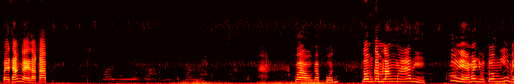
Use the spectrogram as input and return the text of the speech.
จะไปทางไหนล่ะครับ ว้าวกับฝนลมกำลังมาดินี่แหมมาอยู่ตรงนี้แหม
